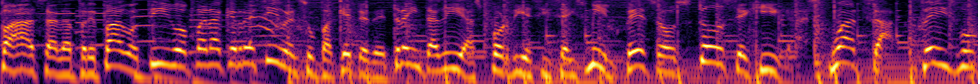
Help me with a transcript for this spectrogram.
Pasa la prepago Tigo para que reciba en su paquete de 30 días por 16 mil pesos 12 gigas, WhatsApp, Facebook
